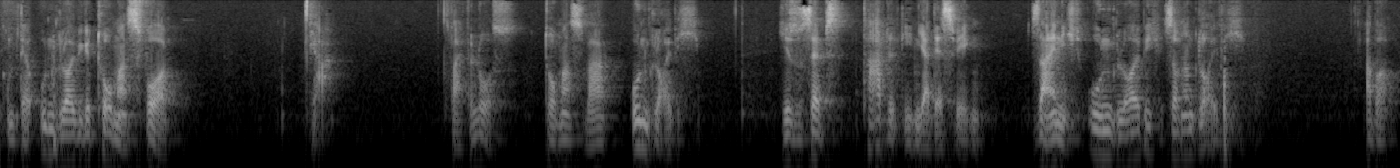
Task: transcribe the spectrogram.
kommt der ungläubige Thomas vor. Ja, zweifellos. Thomas war ungläubig. Jesus selbst tadelt ihn ja deswegen. Sei nicht ungläubig, sondern gläubig. Aber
